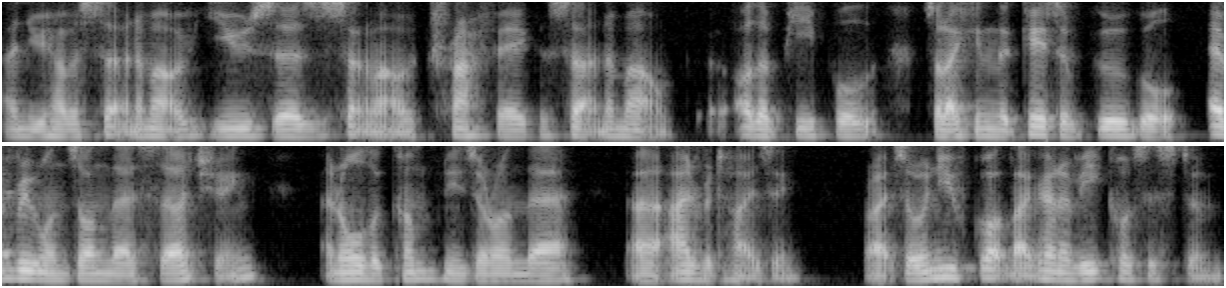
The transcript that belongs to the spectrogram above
and you have a certain amount of users, a certain amount of traffic, a certain amount of other people. So like in the case of Google, everyone's on there searching and all the companies are on there uh, advertising, right? So when you've got that kind of ecosystem,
